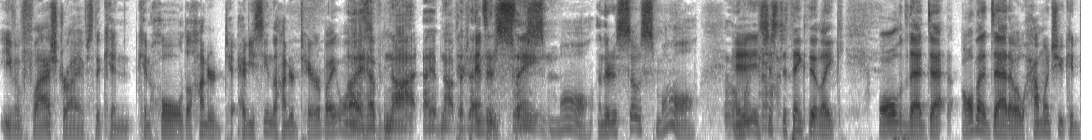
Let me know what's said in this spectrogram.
even flash drives that can can hold a hundred. Have you seen the hundred terabyte ones? I have not. I have not, but and that's they're insane. so small, and they're just so small. Oh and it's just to think that like all of that data, all that data, how much you could,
